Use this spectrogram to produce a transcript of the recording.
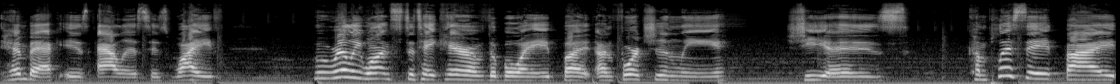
him back is Alice, his wife, who really wants to take care of the boy, but unfortunately, she is complicit by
